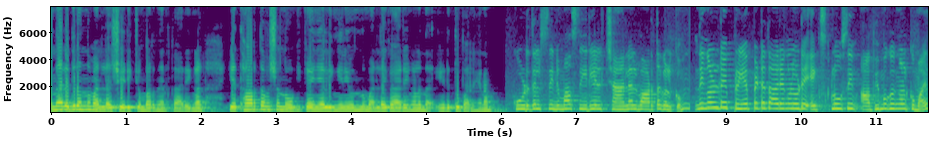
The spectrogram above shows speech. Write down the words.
എന്നാൽ ഇതിലൊന്നുമല്ല ശരിക്കും പറഞ്ഞാൽ കാര്യങ്ങൾ. യഥാർത്ഥ വശം നോക്കിക്കഴിഞ്ഞാൽ ഇങ്ങനെയൊന്നുമല്ല കാര്യങ്ങളെന്ന് എടുത്തു പറയണം. കൂടുതൽ സിനിമ സീരിയൽ ചാനൽ വാർത്തകൾക്കും നിങ്ങളുടെ പ്രിയപ്പെട്ട താരങ്ങളുടെ എക്സ്ക്ലൂസീവ് അഭിമുഖങ്ങൾക്കുമായി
